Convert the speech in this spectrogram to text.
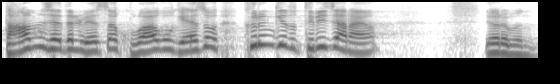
다음 세대를 위해서 구하고 계속 그런 기도 드리잖아요. 여러분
